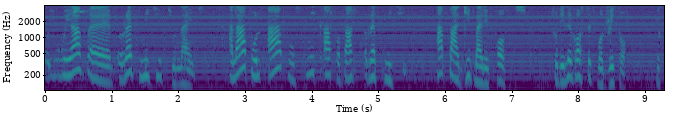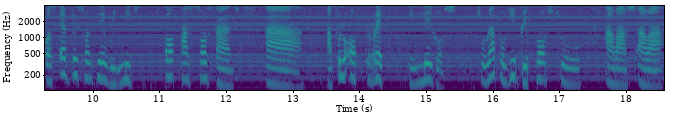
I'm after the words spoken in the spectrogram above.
we have a rep meeting tonight, and I to I to sneak out of that rep meeting after I give my report to the Lagos State moderator because every Sunday we meet all pastors and uh, a follow up rep in Lagos. So we have to give reports to our our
